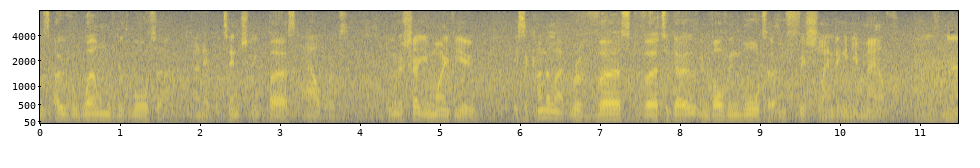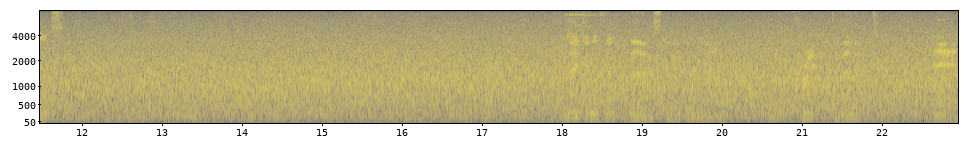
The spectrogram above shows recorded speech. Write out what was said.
was overwhelmed with water and it potentially burst outwards. I'm going to show you my view. It's a kind of like reversed vertigo involving water and fish landing in your mouth. There's Nads. Imagine if that burst open now, and a crack developed there.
